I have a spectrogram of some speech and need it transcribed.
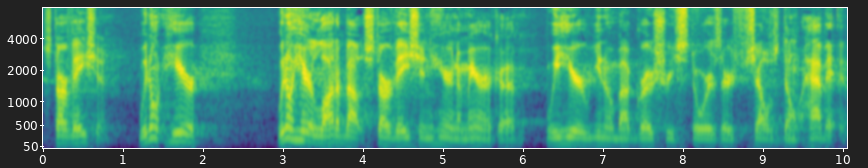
starvation. We don't hear we don't hear a lot about starvation here in America. We hear, you know, about grocery stores, their shelves don't have it, and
